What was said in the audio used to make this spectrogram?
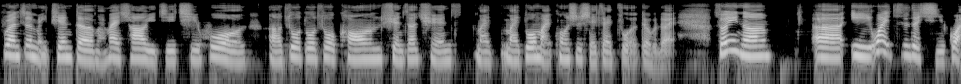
不然这每天的买卖超以及期货，呃，做多做空选择权买买多买空是谁在做的，对不对？所以呢，呃，以外资的习惯，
